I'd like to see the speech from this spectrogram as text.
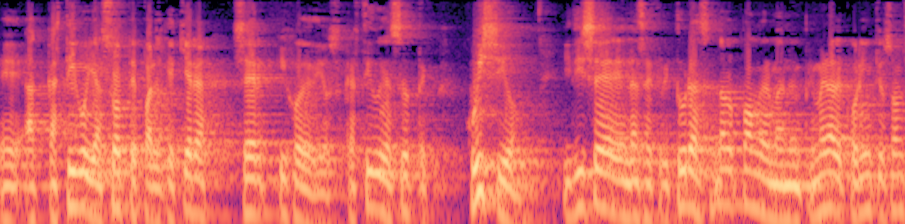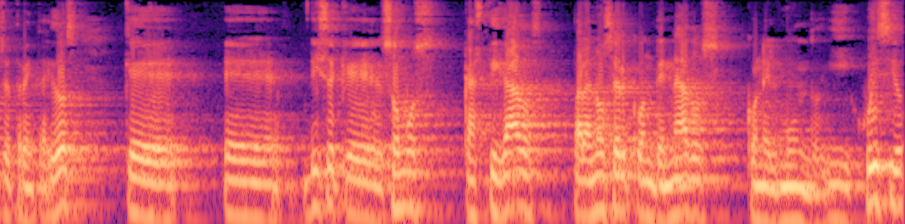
eh, a castigo y azote para el que quiera ser hijo de Dios. Castigo y azote, juicio. Y dice en las escrituras, no lo ponga hermano, en primera de Corintios 11, 32, que eh, dice que somos castigados para no ser condenados con el mundo. Y juicio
